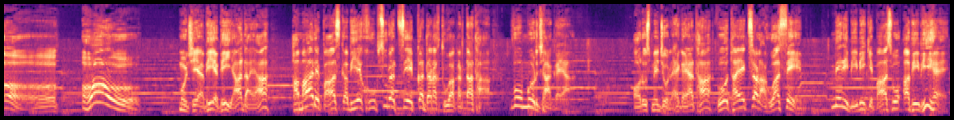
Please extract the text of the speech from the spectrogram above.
ओ, ओ, मुझे अभी अभी याद आया हमारे पास कभी एक खूबसूरत सेब का दरख्त हुआ करता था। वो मुरझा गया। और उसमें जो रह गया था वो था एक सड़ा हुआ सेब। मेरी बीवी के पास वो अभी भी है।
